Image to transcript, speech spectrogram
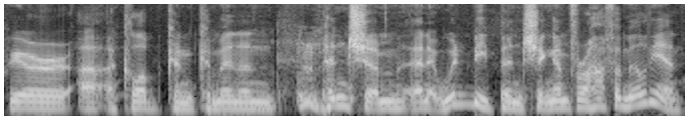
where a, a club can come in and pinch him, and it would be pinching him for half a million.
